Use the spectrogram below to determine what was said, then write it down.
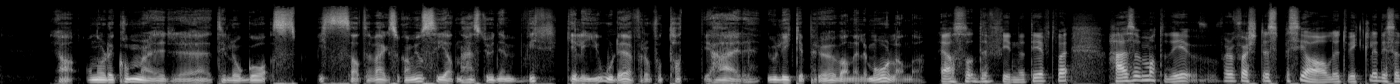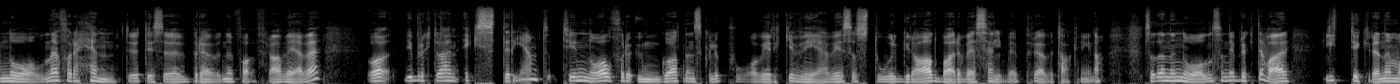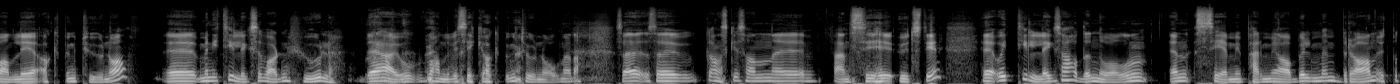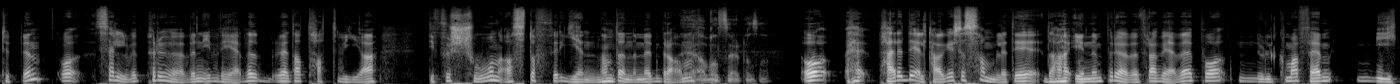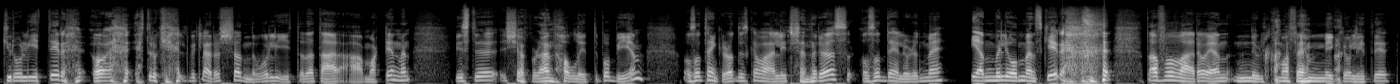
Ja, og når det kommer eh, til å gå spissa til vegg, så kan vi jo si at denne studien virkelig gjorde det for å få tatt de her ulike prøvene eller målene, da. Ja, så definitivt. For her så måtte de for det første spesialutvikle disse nålene for å hente ut disse prøvene fra vevet. Og de brukte da en ekstremt tynn nål for å unngå at den skulle påvirke vevet i så stor grad bare ved selve prøvetakningen. Så denne nålen som de brukte, var litt tykkere enn en vanlig akupunkturnål, Eh, men i tillegg så var den hul. Det er jo vanligvis ikke akupunkturnålene, da. Så, så, ganske sånn eh, fancy utstyr. Eh, og i tillegg så hadde nålen en semipermeabel membran ut på tuppen, og selve prøven i vevet ble da tatt via diffusjon av stoffer gjennom denne membranen. Det er avansert, altså. Og per deltaker så samlet de da inn en prøve fra vevet på 0,5 mikroliter. Og jeg tror ikke helt vi klarer å skjønne hvor lite dette her er, Martin. Men hvis du kjøper deg en halvliter på byen, og så tenker du at du skal være litt sjenerøs, og så deler du den med én million mennesker, da får hver og en 0,5 mikroliter.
